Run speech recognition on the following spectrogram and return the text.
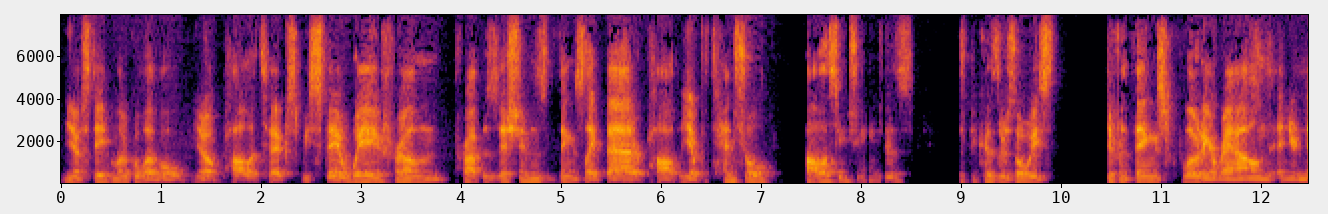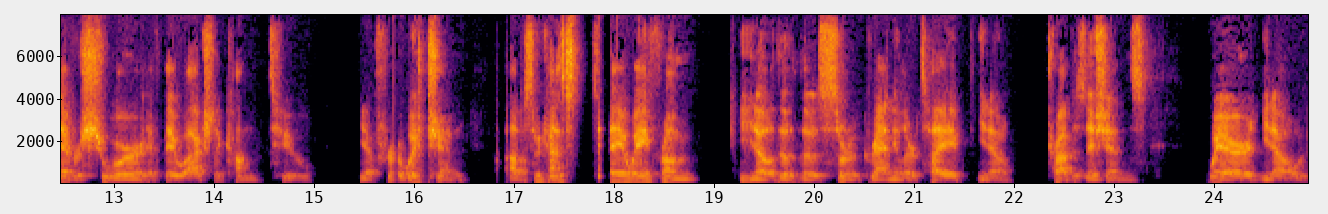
you know, state and local level, you know, politics. We stay away from propositions and things like that, or pol- you know, potential policy changes, just because there's always different things floating around and you're never sure if they will actually come to you know fruition um, so we kind of stay away from you know the, those sort of granular type you know propositions where you know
